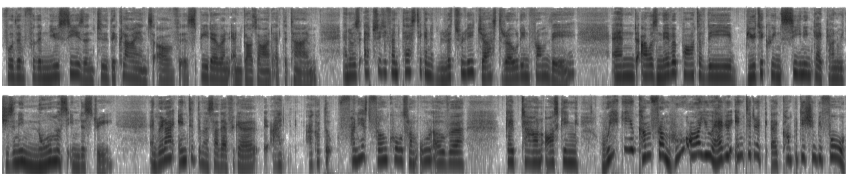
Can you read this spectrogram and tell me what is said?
for the for the new season to the clients of Speedo and, and Gossard at the time. And it was absolutely fantastic, and it literally just rolled in from there. And I was never part of the beauty queen scene in Cape Town, which is an enormous industry. And when I entered the Miss South Africa, I, I got the funniest phone calls from all over Cape Town asking, Where do you come from? Who are you? Have you entered a, a competition before?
